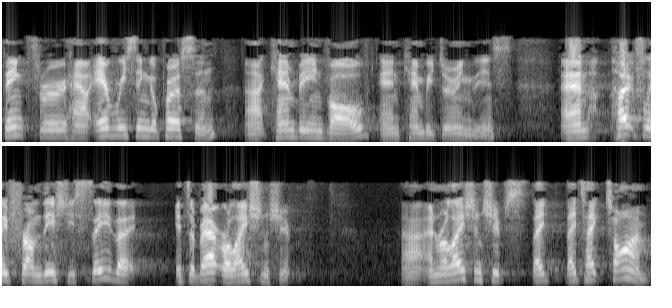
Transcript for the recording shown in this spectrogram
think through how every single person uh, can be involved and can be doing this. And hopefully from this you see that it's about relationship. Uh, and relationships, they, they take time.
